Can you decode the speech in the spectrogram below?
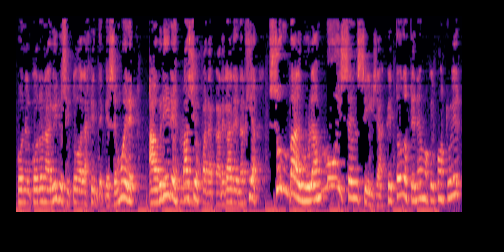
con el coronavirus y toda la gente que se muere, abrir espacios para cargar energía. Son válvulas muy sencillas que todos tenemos que construir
